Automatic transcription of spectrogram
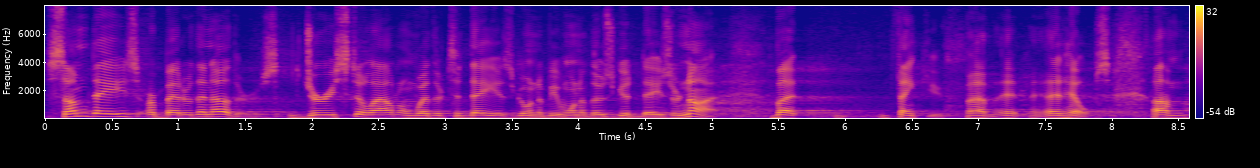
Some days are better than others. The jury's still out on whether today is going to be one of those good days or not. But thank you, um, it, it, helps. Um,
